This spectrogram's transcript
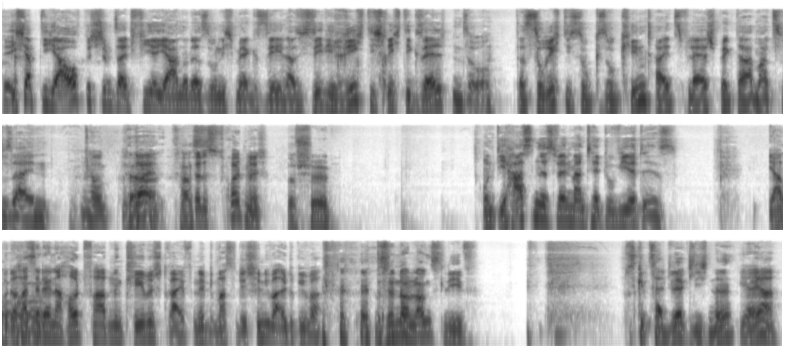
Ich habe die ja auch bestimmt seit vier Jahren oder so nicht mehr gesehen. Also ich sehe die richtig, richtig selten so. Das ist so richtig so, so Kindheitsflashback da mal zu sein. Ja, ja geil. Krass. Ja, das freut mich. So schön. Und die hassen es, wenn man tätowiert ist. Ja, aber oh. du hast ja deine hautfarbenen Klebestreifen, ne? Die machst du dir schön überall drüber. Das sind doch Longsleeve. Das gibt's halt wirklich, ne? Ja, ja.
